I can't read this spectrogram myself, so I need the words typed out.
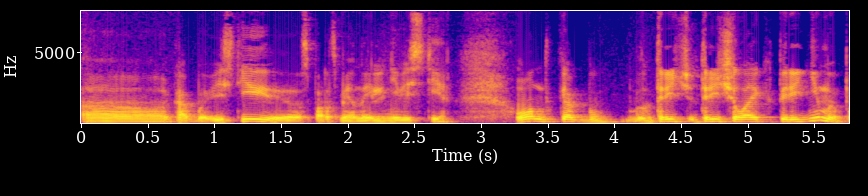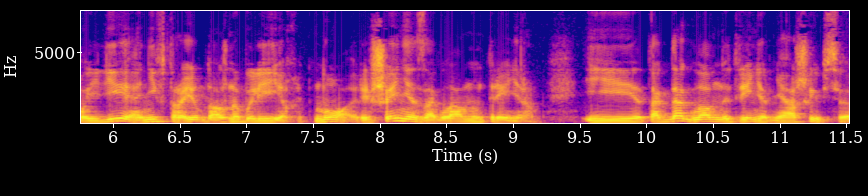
а, как бы вести спортсмена или не вести. Он как бы три, три человека перед ним, и по идее они втроем должны были ехать. Но решение за главным тренером. И тогда главный тренер не ошибся.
